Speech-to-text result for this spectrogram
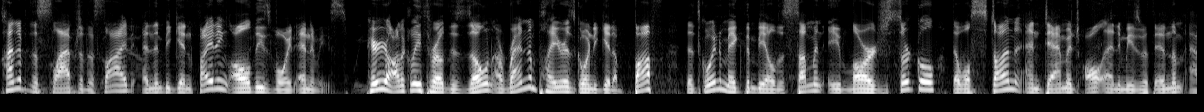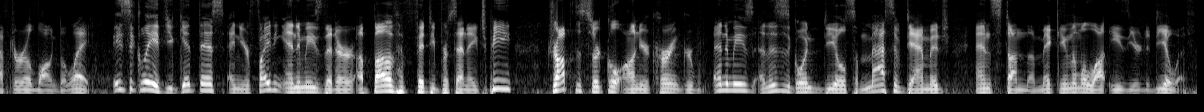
Climb up the slab to the side and then begin fighting all these Void enemies. Periodically throughout this zone, a random player is going to get a buff that's going to make them be able to summon a large circle that will stun and damage all enemies within them after a long delay. Basically, if you get this and you're fighting enemies that are above 50% HP, drop the circle on your current group of enemies, and this is going to deal some massive damage and stun them, making them a lot easier to deal with.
